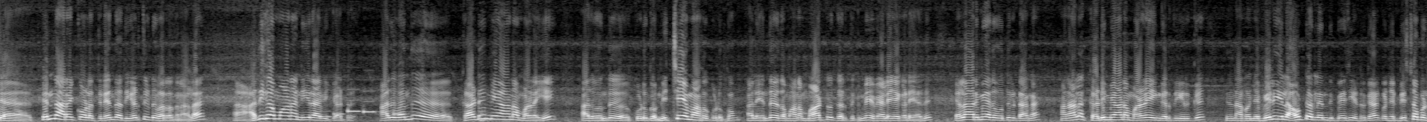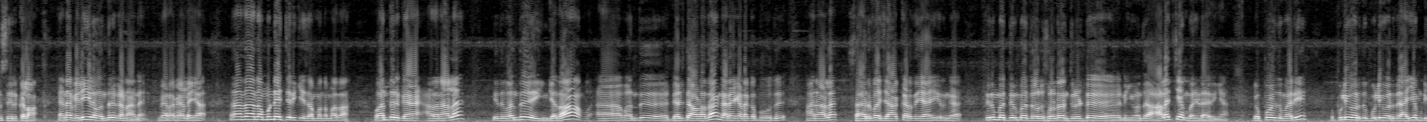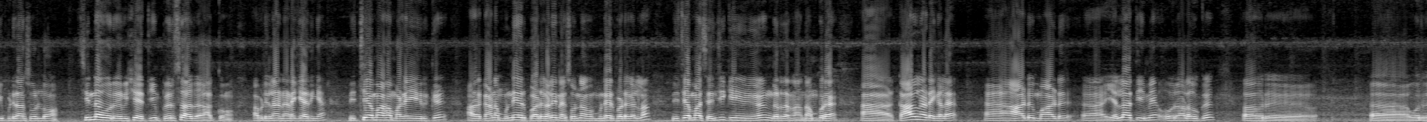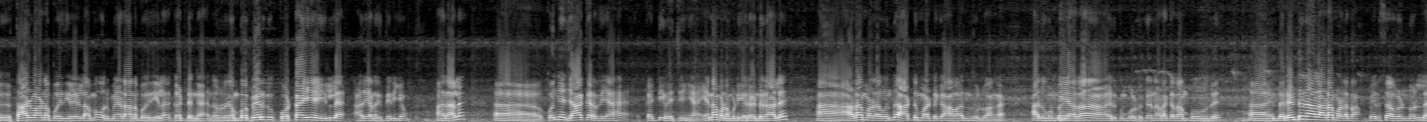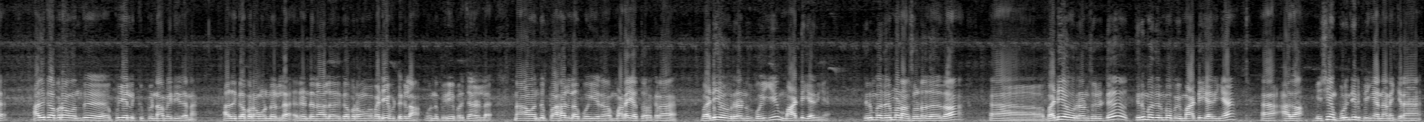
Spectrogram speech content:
தென் அரைக்கோளத்துலேருந்து அது எடுத்துக்கிட்டு வர்றதுனால அதிகமான நீராவி காற்று. அது வந்து கடுமையான மழையை அது வந்து கொடுக்கும். நிச்சயமாக கொடுக்கும். அதில் எந்த விதமான மாற்று கருத்துக்குமே வேலையே கிடையாது. எல்லாருமே அதை ஒத்துக்கிட்டாங்க. அதனால் கடுமையான மழைங்கிறது இருக்குது இது நான் கொஞ்சம் வெளியில் அவுட்டர்லேருந்து பேசிகிட்டு இருக்கேன் கொஞ்சம் டிஸ்டர்பன்ஸ் இருக்கலாம். ஏன்னா வெளியில் வந்திருக்கேன் நான். வேறு வேலையாக அதான் அந்த முன்னெச்சரிக்கை சம்மந்தமாக தான் வந்திருக்கேன். அதனால் இது வந்து இங்கே தான் வந்து டெல்டாவில் தான் கரை கடக்க போகுது. அதனால் சர்வ ஜாக்கிரதையாக இருங்க. திரும்ப திரும்ப ஒரு சொல்கிறேன்னு சொல்லிட்டு நீங்கள் வந்து அலட்சியம் பண்ணிடாதீங்க. எப்பொழுது மாதிரி புளி வருது புளி வருது ஐஎம்டி இப்படி தான் சொல்லும். சின்ன ஒரு விஷயத்தையும் பெருசாக அது ஆக்கும். அப்படிலாம் நினைக்காதீங்க. நிச்சயமாக மழை இருக்குது அதற்கான முன்னேற்பாடுகளை நான் சொன்ன முன்னேற்பாடுகள்லாம் நிச்சயமாக செஞ்சுக்கிங்கிறத நான் நம்புகிறேன் கால்நடைகளை ஆடு மாடு எல்லாத்தையுமே ஒரு அளவுக்கு ஒரு ஒரு தாழ்வான பகுதியில் இல்லாமல் ஒரு மேடான பகுதியில் கட்டுங்க. ரொம்ப பேருக்கு கொட்டாயே இல்லை அது எனக்கு தெரியும். அதனால் கொஞ்சம் ஜாக்கிரதையாக கட்டி வச்சிங்க. என்ன பண்ண முடியும்? ரெண்டு நாள் அடமழை வந்து ஆட்டு மாட்டுக்கு ஆகாதுன்னு சொல்லுவாங்க. அது உண்மையாக தான் இருக்கும் போல் இருக்குது நடக்க தான் போகுது. இந்த ரெண்டு நாள் அடமழை தான் பெருசாக ஒன்றும் இல்லை. அதுக்கப்புறம் வந்து புயலுக்கு பின் அமைதி தானே. அதுக்கப்புறம் ஒன்றும் இல்லை. ரெண்டு நாள் அதுக்கப்புறம் வடியை விட்டுக்கலாம். ஒன்றும் பெரிய பிரச்சனை இல்லை. நான் வந்து பகலில் போய் நான் மடையை திறக்கிறேன். வடியை விடுறேன்னு போய் மாட்டிக்காதீங்க. திரும்ப திரும்ப நான் சொல்கிறது அதுதான். வடியை விடுறேன்னு சொல்லிட்டு திரும்ப திரும்ப போய் மாட்டிக்காதீங்க. அதான். விஷயம் புரிஞ்சிருப்பீங்கன்னு நினைக்கிறேன்.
